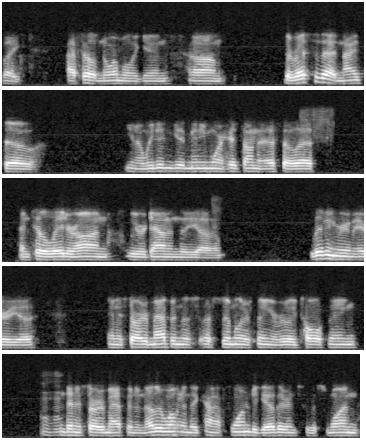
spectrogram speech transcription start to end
like I felt normal again. Um, the rest of that night, though, you know, we didn't get many more hits on the SLS until later on. We were down in the uh, living room area, and it started mapping this a similar thing, a really tall thing. hmm And then it started mapping another one, and they kind of formed together into this one,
